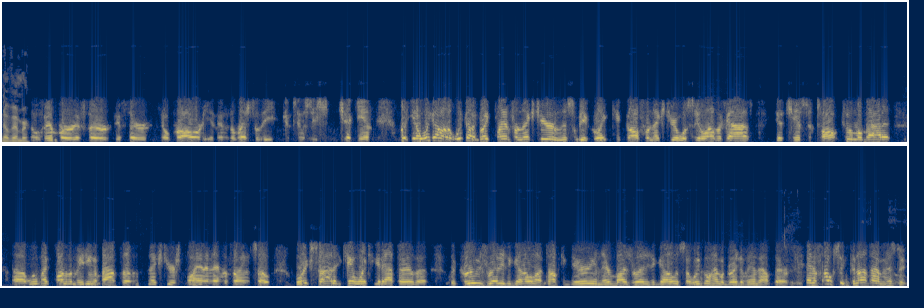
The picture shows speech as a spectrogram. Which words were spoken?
November. November if they're if they're you know priority, and then the rest of the contingencies check in. But you know, we got a we got a great plan for next year, and this will be a great kickoff for next year. We'll see a lot of the guys get a chance to talk to them about it uh, we'll make part of the meeting about the next year's plan and everything. So we're excited. Can't wait to get out there. The the crew's ready to go. I talked to Gary and everybody's ready to go. So we're going to have a great event out there. And the folks at Konocti Vista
